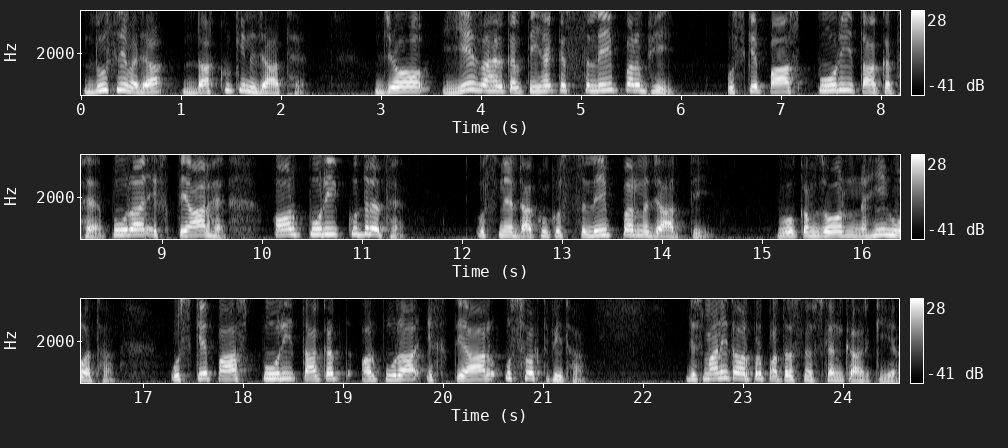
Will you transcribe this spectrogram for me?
دوسری وجہ ڈاکو کی نجات ہے، جو یہ ظاہر کرتی ہے کہ سلیب پر بھی اس کے پاس پوری طاقت ہے، پورا اختیار ہے اور پوری قدرت ہے۔ اس نے ڈاکو کو سلیب پر نجات دی، وہ کمزور نہیں ہوا تھا۔ اس کے پاس پوری طاقت اور پورا اختیار اس وقت بھی تھا۔ جسمانی طور پر پترس نے اس کا انکار کیا۔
